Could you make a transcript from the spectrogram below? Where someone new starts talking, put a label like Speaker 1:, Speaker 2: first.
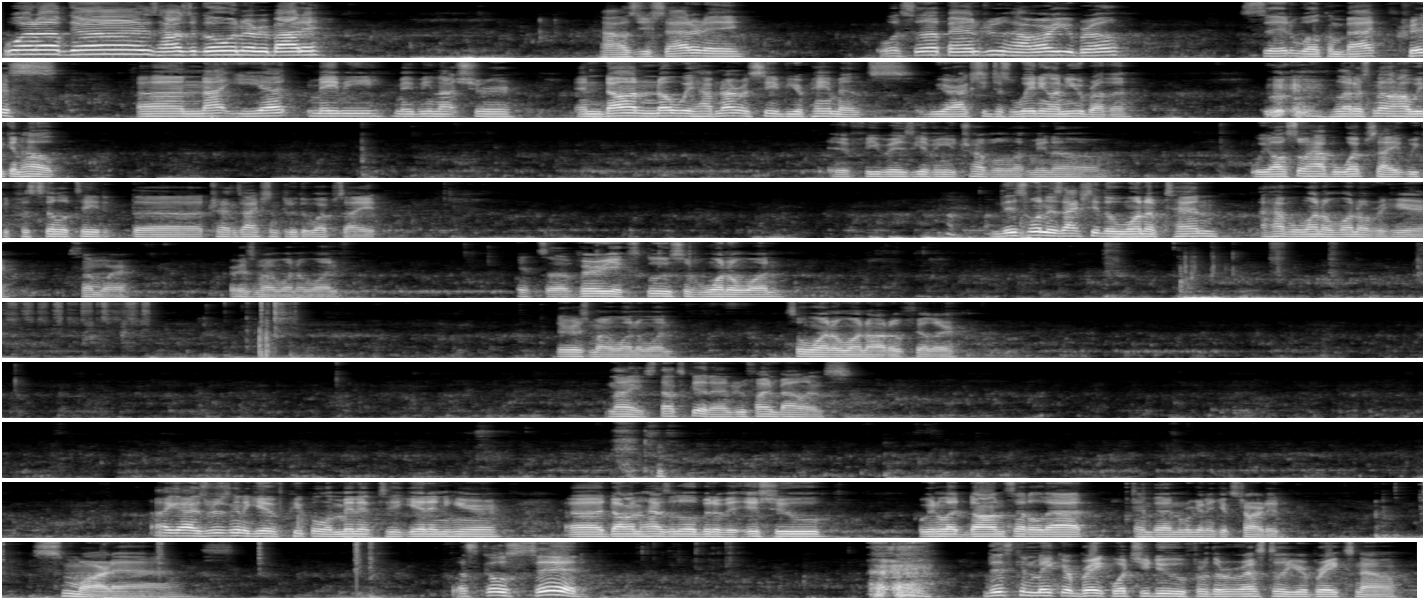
Speaker 1: What up, guys? How's it going, everybody? How's your Saturday? What's up, Andrew? How are you, bro? Sid, welcome back. Chris, uh, not yet. Maybe, maybe not sure. And Don, no, we have not received your payments. We are actually just waiting on you, brother. Let us know how we can help. If eBay is giving you trouble, let me know. We also have a website. We could facilitate the transaction through the website. This one is actually the one of 10. I have a one on one over here somewhere. Where's my 101? It's a very exclusive 101. There's my 101. It's a 101 auto Nice, that's good, Andrew. Fine balance. Hi guys, we're just gonna give people a minute to get in here. Uh, Don has a little bit of an issue. We're gonna let Don settle that, and then we're gonna get started. Smart ass. Let's go, Sid. this can make or break what you do for the rest of your breaks now.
